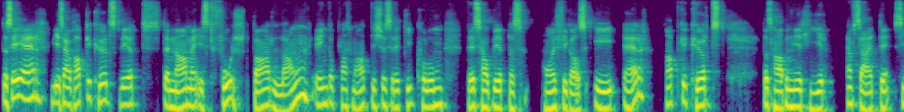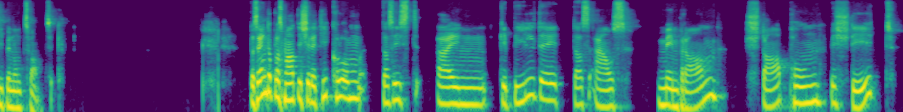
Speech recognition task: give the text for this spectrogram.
Das ER, wie es auch abgekürzt wird, der Name ist furchtbar lang, endoplasmatisches Retikulum, deshalb wird das häufig als ER abgekürzt. Das haben wir hier auf Seite 27. Das endoplasmatische Retikulum, das ist ein Gebilde, das aus Membranstapeln besteht.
